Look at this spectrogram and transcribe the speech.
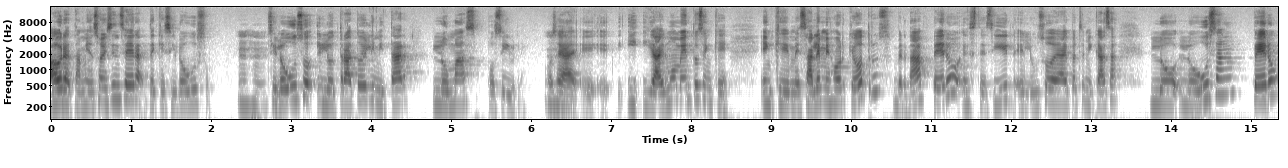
Ahora, también soy sincera de que sí lo uso. Sí lo uso y lo trato de limitar lo más posible. O sea, eh, eh, y, hay momentos en que, en que me sale mejor que otros, ¿verdad? Pero este, sí, el uso de iPads en mi casa lo, lo usan, pero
